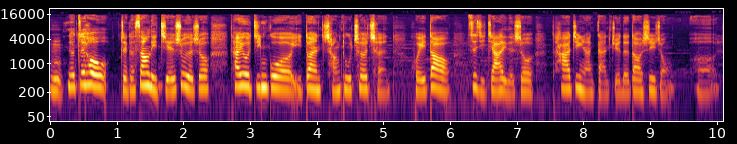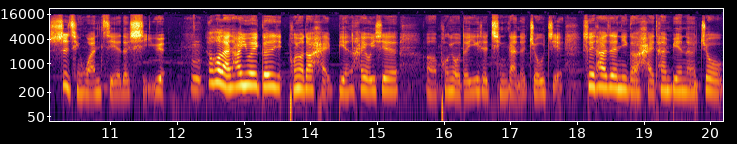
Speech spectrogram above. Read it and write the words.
嗯，那最后整个丧礼结束的时候，他又经过一段长途车程回到自己家里的时候，他竟然感觉得到是一种呃事情完结的喜悦。嗯，他后来他因为跟朋友到海边，还有一些。呃，朋友的一些情感的纠结，所以他在那个海滩边呢，就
